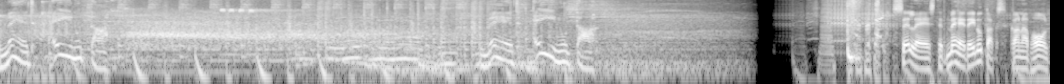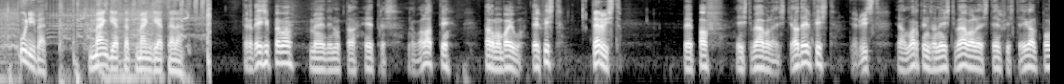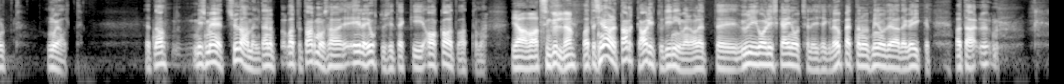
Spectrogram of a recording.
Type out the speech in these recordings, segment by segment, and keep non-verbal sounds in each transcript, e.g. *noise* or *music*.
mehed ei nuta. mehed ei nuta. selle eest, et mehed ei nutaks, kannab hoolt Unibet, mängijatelt mängijatele. tere teisipäeva, Mehed ei nuta eetris nagu alati. Tarmo Paju Delfist, tervist! Peep Pahv Eesti Päevalehest ja Delfist, tervist! Jaan Martinson Eesti Päevalehest, Delfist ja igalt poolt mujalt. et noh, mis mehed südamel, tähendab, vaata, Tarmo, sa eile juhtusid äkki AK-d vaatama? ja vaatasin küll, jah. vaata, sina oled tark ja haritud inimene, oled eh, ülikoolis käinud, selle isegi lõpetanud minu teada kõik, et vaata,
